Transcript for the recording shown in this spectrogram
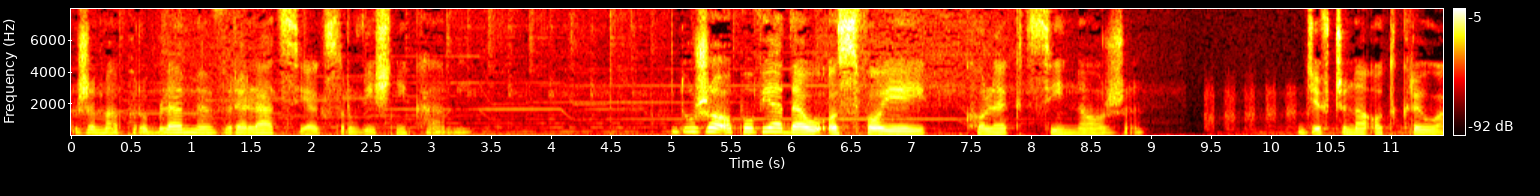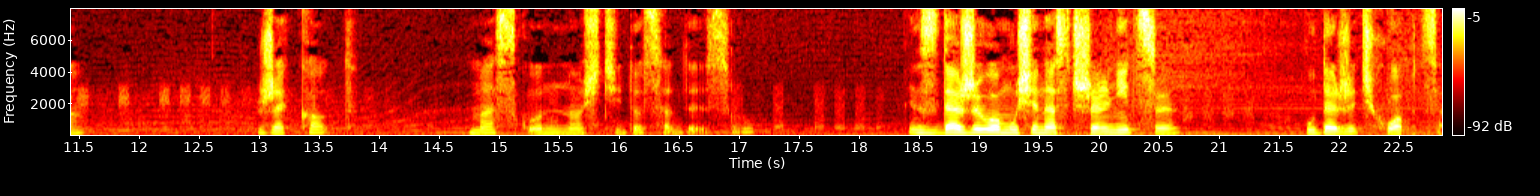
że ma problemy w relacjach z rówieśnikami. Dużo opowiadał o swojej kolekcji noży. Dziewczyna odkryła, że kot ma skłonności do sadyzmu. Zdarzyło mu się na strzelnicy uderzyć chłopca.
